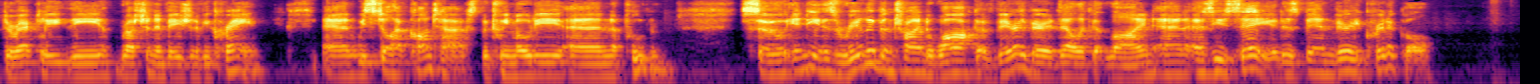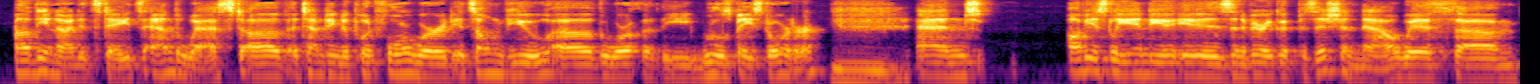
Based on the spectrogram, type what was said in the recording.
directly the Russian invasion of Ukraine. And we still have contacts between Modi and Putin. So India has really been trying to walk a very, very delicate line. And as you say, it has been very critical of the United States and the West of attempting to put forward its own view of the world, the rules-based order, mm. and obviously India is in a very good position now with um,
